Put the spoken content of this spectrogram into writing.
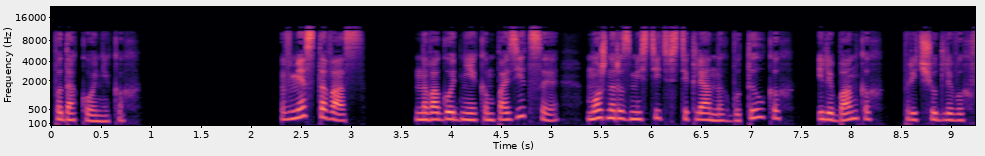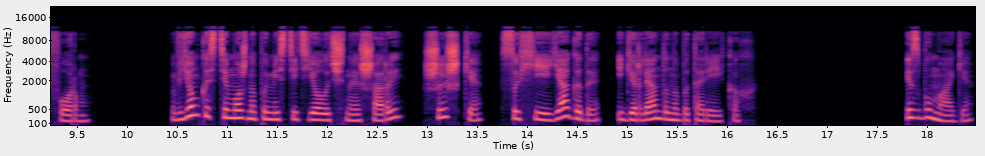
подоконниках. Вместо вас новогодние композиции можно разместить в стеклянных бутылках или банках причудливых форм. В емкости можно поместить елочные шары, шишки, сухие ягоды и гирлянду на батарейках. Из бумаги.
